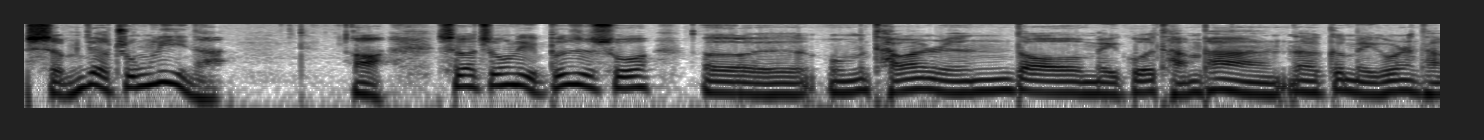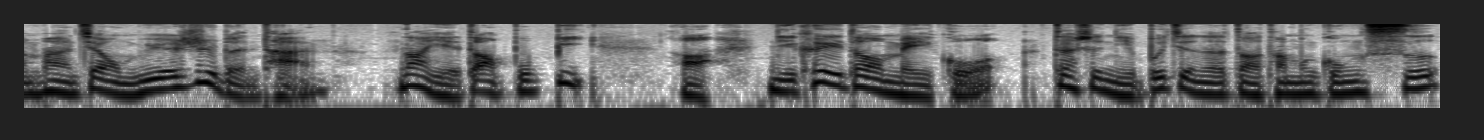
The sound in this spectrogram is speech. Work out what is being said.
什么叫中立呢？啊，说中立不是说，呃，我们台湾人到美国谈判，那跟美国人谈判，叫我们约日本谈，那也倒不必。啊，你可以到美国，但是你不见得到他们公司，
